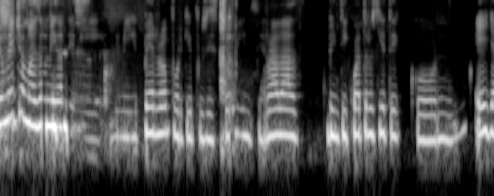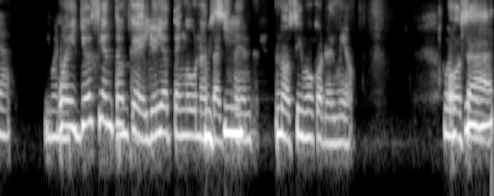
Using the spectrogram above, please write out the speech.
yo me echo más amiga de mi, de mi perro porque pues estoy encerrada 24/7 con ella y bueno, Güey, yo siento que yo ya tengo un Pues sí. attachment nocivo con el mío. ¿por O qué? sea,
